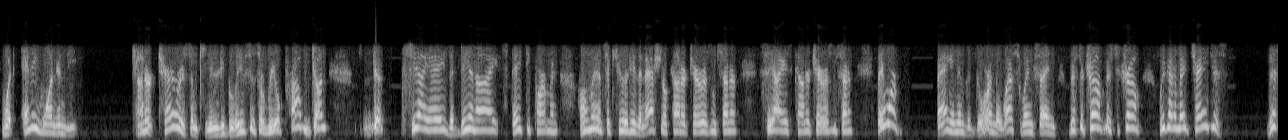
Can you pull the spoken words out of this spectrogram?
what anyone in the counterterrorism community believes is a real problem. John, the CIA, the DNI, State Department, Homeland Security, the National Counterterrorism Center, CIA's Counterterrorism Center, they weren't banging in the door in the West Wing saying, Mr. Trump, Mr. Trump, we got to make changes. This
